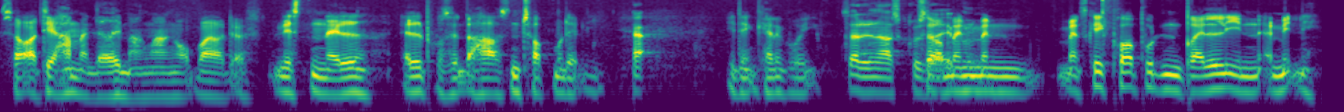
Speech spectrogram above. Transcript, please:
Så, og det har man lavet i mange, mange år, der, næsten alle, alle producenter har også en topmodel i. i den kategori. Så er den også krydset Så, af. men, men man skal ikke prøve at putte en brille i en almindelig.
